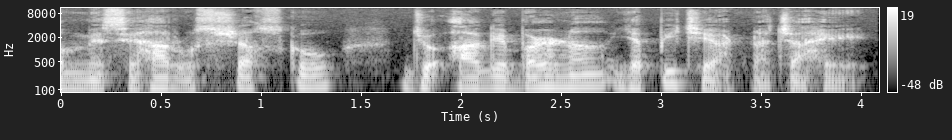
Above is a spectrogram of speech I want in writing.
तुम में से हर उस शख्स को जो आगे बढ़ना या पीछे हटना चाहे।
